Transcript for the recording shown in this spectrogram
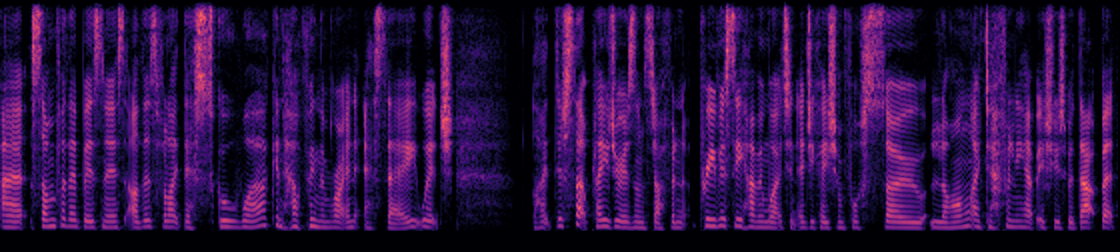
Uh, some for their business, others for like their schoolwork and helping them write an essay, which like just that plagiarism stuff and previously having worked in education for so long i definitely have issues with that but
